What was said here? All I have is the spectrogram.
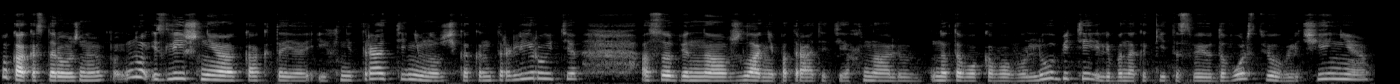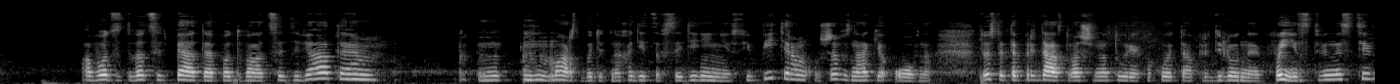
Ну, как осторожными? Ну, излишне как-то их не тратьте, немножечко контролируйте. Особенно в желании потратить их на, на того, кого вы любите, либо на какие-то свои удовольствия, увлечения. А вот с 25 по 29 Марс будет находиться в соединении с Юпитером уже в знаке Овна. То есть это придаст вашей натуре какой-то определенной воинственности,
